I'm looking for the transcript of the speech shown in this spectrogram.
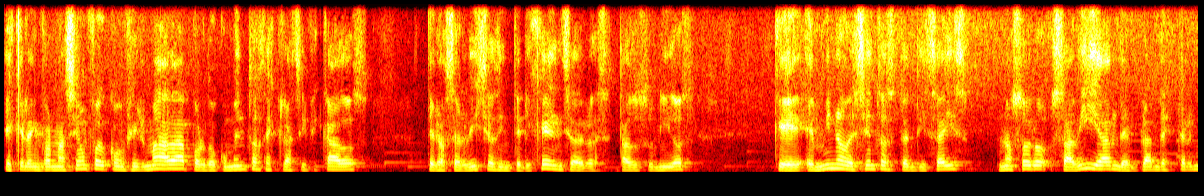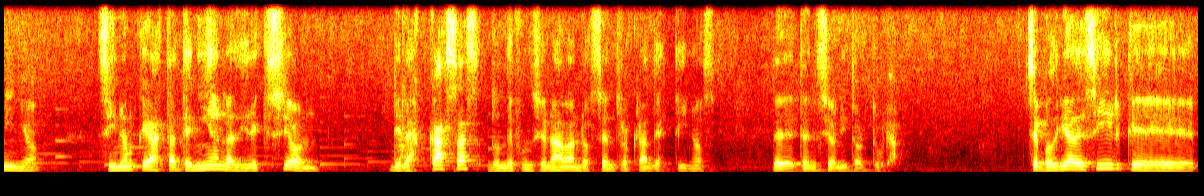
es que la información fue confirmada por documentos desclasificados de los servicios de inteligencia de los Estados Unidos que en 1976 no solo sabían del plan de exterminio, sino que hasta tenían la dirección de las casas donde funcionaban los centros clandestinos de detención y tortura. Se podría decir que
